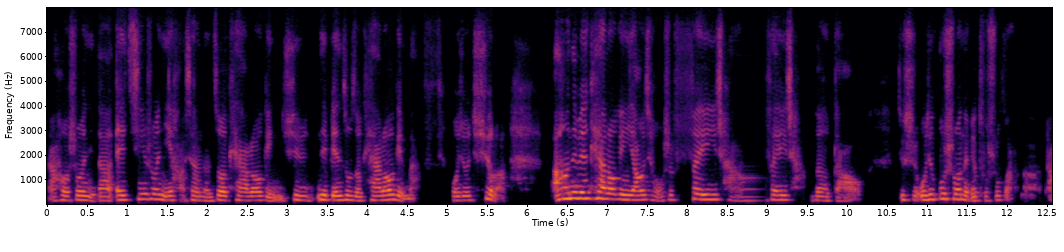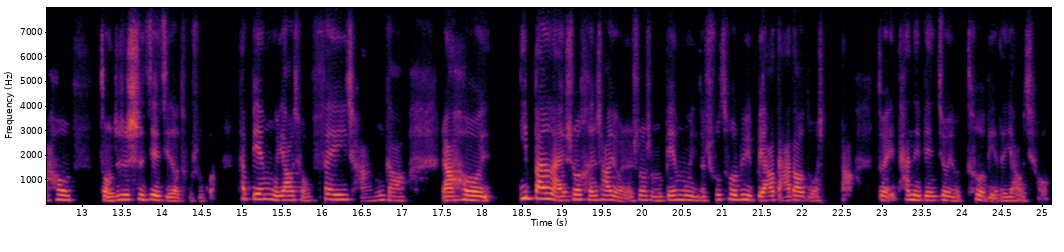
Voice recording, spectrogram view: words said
然后说你到哎听说你好像能做 cataloging，你去那边做做 cataloging 吧。我就去了，然后那边 cataloging 要求是非常非常的高，就是我就不说哪个图书馆了，然后总之是世界级的图书馆，它编目要求非常高，然后一般来说很少有人说什么编目你的出错率不要达到多少，对他那边就有特别的要求。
